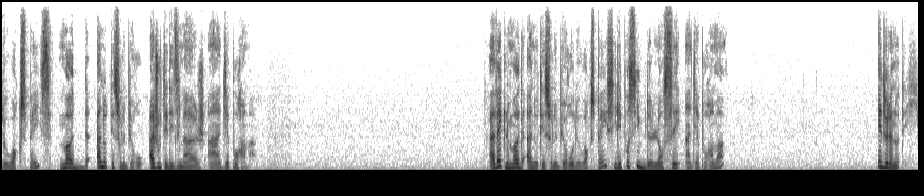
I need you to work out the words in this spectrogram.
Workspace, mode annoter sur le bureau, ajouter des images à un diaporama. Avec le mode annoter sur le bureau de Workspace, il est possible de lancer un diaporama et de l'annoter.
